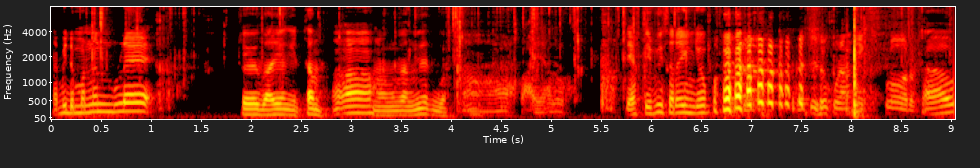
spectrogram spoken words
Tapi demenan bule. cewek Bali yang hitam Heeh. nggak nggak ngeliat gua Ah, payah lu. Di FTV sering. Berarti lu kurang explore. Tahu.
